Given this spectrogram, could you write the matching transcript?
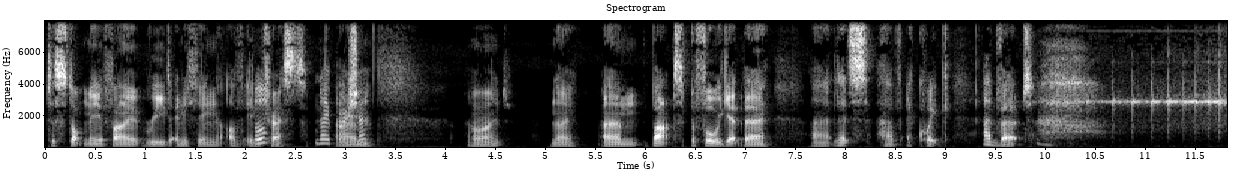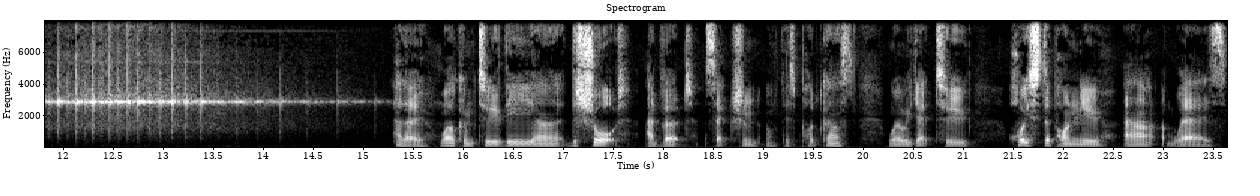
to stop me if I read anything of interest. no pressure. Um, all right, no. Um, but before we get there, uh, let's have a quick advert. Hello, welcome to the uh, the short advert section of this podcast, where we get to hoist upon you our wares.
